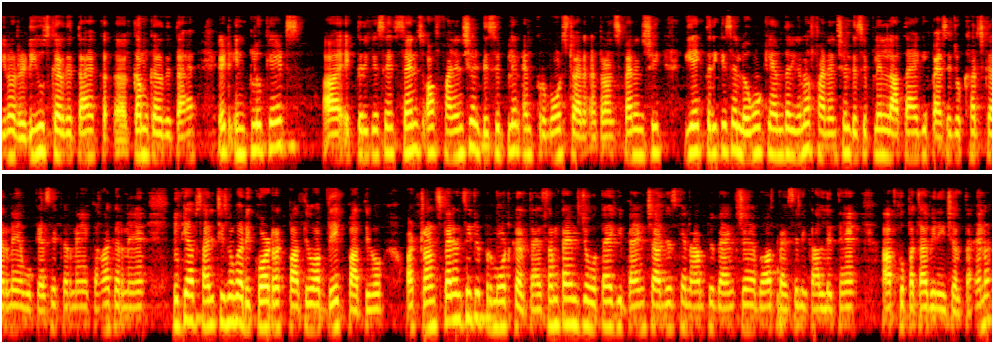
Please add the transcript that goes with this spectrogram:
यू नो रिड्यूस कर देता है कम कर देता है। इट इंक्लूकेट्स एक तरीके से sense of financial discipline and promotes transparency ये एक तरीके से लोगों के अंदर यू नो फाइनेंशियल डिसिप्लिन लाता है कि पैसे जो खर्च करने हैं, वो कैसे करने हैं, कहाँ करने हैं, क्योंकि आप सारी चीज़ों का रिकॉर्ड रख पाते हो, आप देख पाते हो और ट्रांसपेरेंसी भी प्रमोट करता है। समटाइम्स जो होता है कि बैंक चार्जेस के नाम पे बैंक जो है, बहुत पैसे निकाल लेते हैं, आपको पता भी नहीं चलता, है ना?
